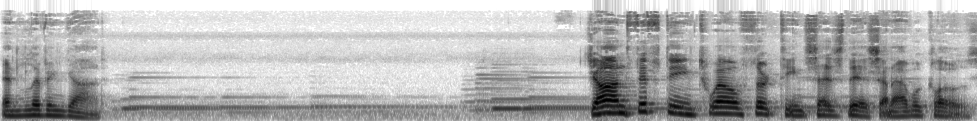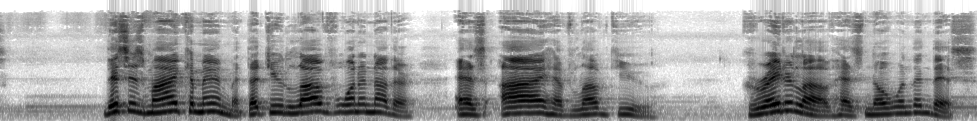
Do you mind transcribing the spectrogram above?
and living God. John 15, 12, 13 says this, and I will close. This is my commandment that you love one another as I have loved you. Greater love has no one than this,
